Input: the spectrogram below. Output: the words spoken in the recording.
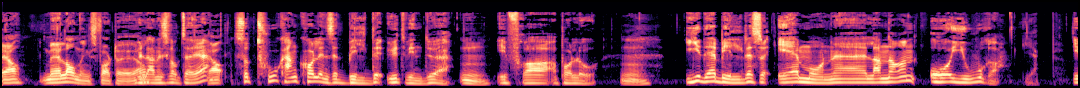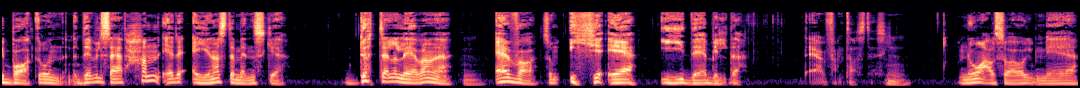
Ja, med landingsfartøyet. med landingsfartøyet, Ja. så tok han Collins et bilde ut vinduet fra Apollo. Mm. I det bildet så er månelanderen og jorda yep. i bakgrunnen. Det vil si at han er det eneste mennesket, dødt eller levende, ever, som ikke er i det bildet. Det er jo fantastisk. Nå altså òg med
